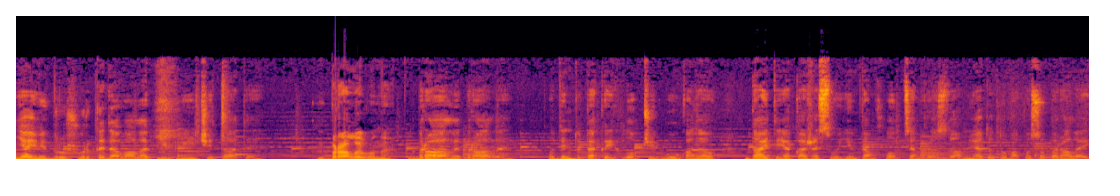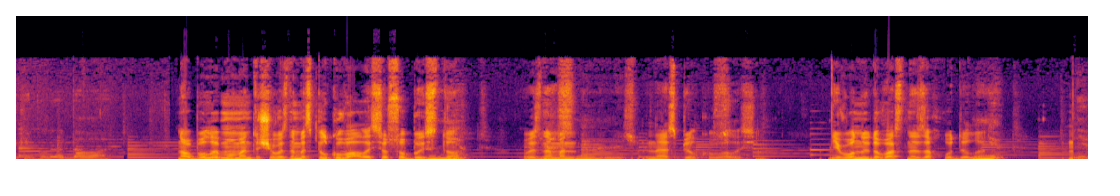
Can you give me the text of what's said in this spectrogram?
Я їм і брошурки давала Біблії читати. Брали вони? Брали, брали. Один тут такий хлопчик був, казав, дайте, я каже, своїм там хлопцям роздам. Ну я то дома пособирала, які були, віддала. Ну, а були моменти, що ви з ними спілкувалися особисто? Нет, Ви з я ними с ними не спілкувалася. не спілкувалися. І вони до вас не заходили. Нет. Ні.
